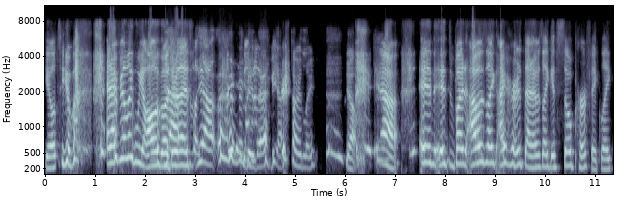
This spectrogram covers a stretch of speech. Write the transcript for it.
guilty about and I feel like we all go yeah. through that. It's like yeah, yeah, totally. yeah. Yeah. And it's but I was like, I heard that. I was like, it's so perfect. Like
